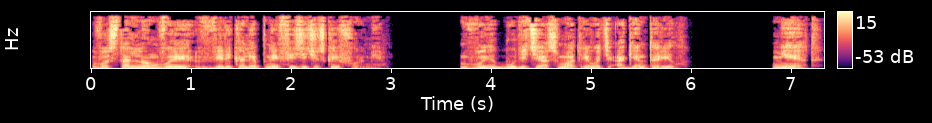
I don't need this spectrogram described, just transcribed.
В остальном вы в великолепной физической форме. Вы будете осматривать агента Рил? Нет,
